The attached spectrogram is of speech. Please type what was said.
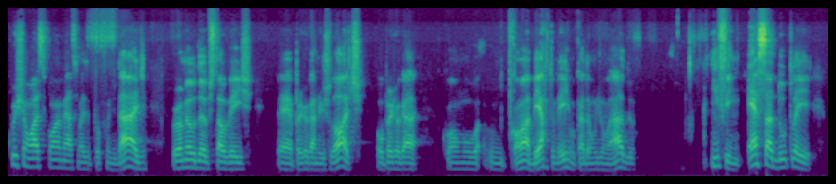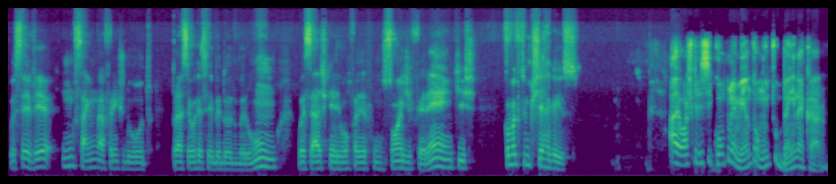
Christian Watson com uma ameaça mais em profundidade, Romeo Dubs talvez é, para jogar no slot ou para jogar como, como aberto mesmo, cada um de um lado. Enfim, essa dupla aí, você vê um saindo na frente do outro para ser o recebedor número um? Você acha que eles vão fazer funções diferentes? Como é que tu enxerga isso? Ah, eu acho que eles se complementam muito bem, né, cara?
